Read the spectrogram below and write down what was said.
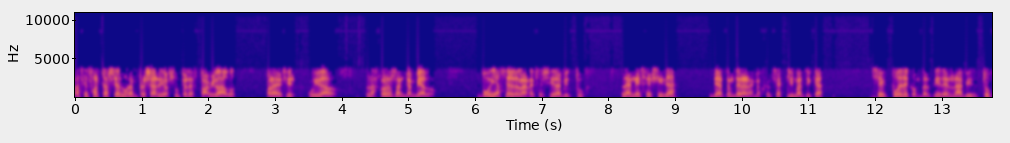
No hace falta ser un empresario súper espabilado para decir, cuidado, las cosas han cambiado, voy a hacer de la necesidad virtud. La necesidad de atender a la emergencia climática se puede convertir en la virtud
